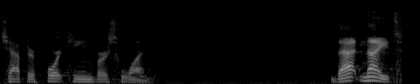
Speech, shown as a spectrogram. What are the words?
Chapter 14, verse 1. That night,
